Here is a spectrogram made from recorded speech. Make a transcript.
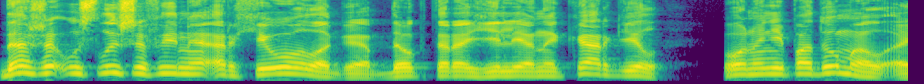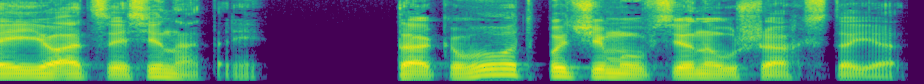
Даже услышав имя археолога, доктора Елены Каргил, он и не подумал о ее отце-сенаторе. Так вот почему все на ушах стоят.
